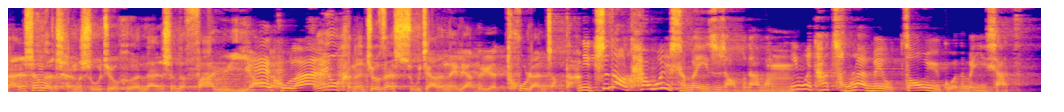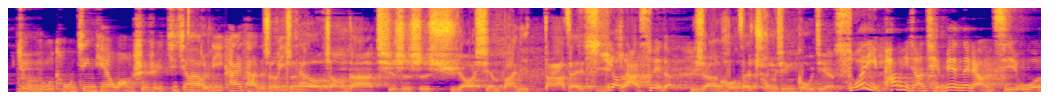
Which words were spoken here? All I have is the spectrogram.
男生的成熟就和男生的发育一样，太苦了，很有可能就在暑假的那两个月突然长大。你知道他为什么一直长不大吗？因为他从来没有遭遇过那么一下子。就如同今天王睡睡即将要离开他的这么一下，真要长大，其实是需要先把你打在底，要打碎的，然后再重新构建。所以 Papi 酱前面那两集，我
